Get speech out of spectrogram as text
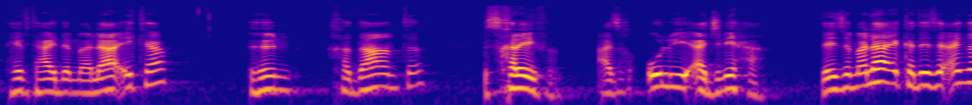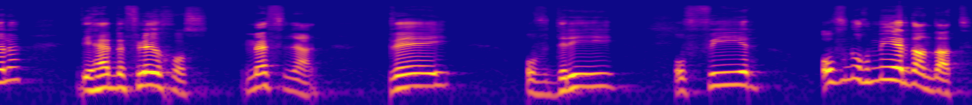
heeft hij de malaika hun gedaante beschreven. Hij zegt uli ajniha. Deze malaika, deze engelen, die hebben vleugels. Mathna. Twee of drie of vier Of nog meer dan dat.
